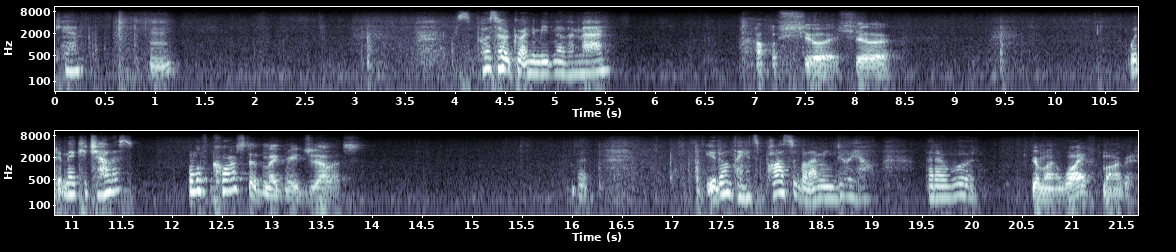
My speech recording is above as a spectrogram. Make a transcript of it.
Ken, Hmm? Suppose I were going to meet another man. Oh, sure, sure. Would it make you jealous? Well, of course it'd make me jealous. But you don't think it's possible, I mean, do you? That I would. You're my wife, Margaret.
